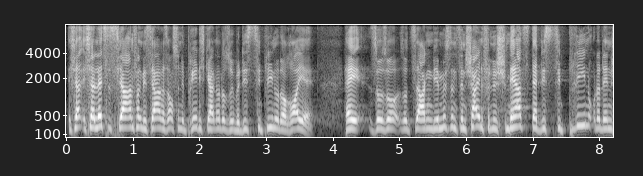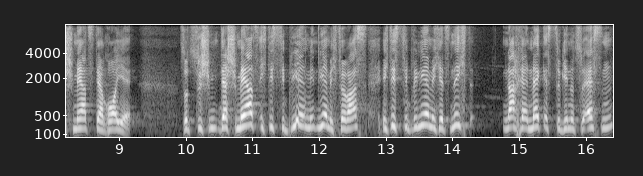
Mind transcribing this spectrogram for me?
ich, ich habe letztes Jahr, Anfang des Jahres, auch so eine Predigt gehalten oder so über Disziplin oder Reue. Hey, so, so, sozusagen, wir müssen uns entscheiden für den Schmerz der Disziplin oder den Schmerz der Reue. So der Schmerz, ich diszipliniere mich für was? Ich diszipliniere mich jetzt nicht, nachher in Mac zu gehen und zu essen,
